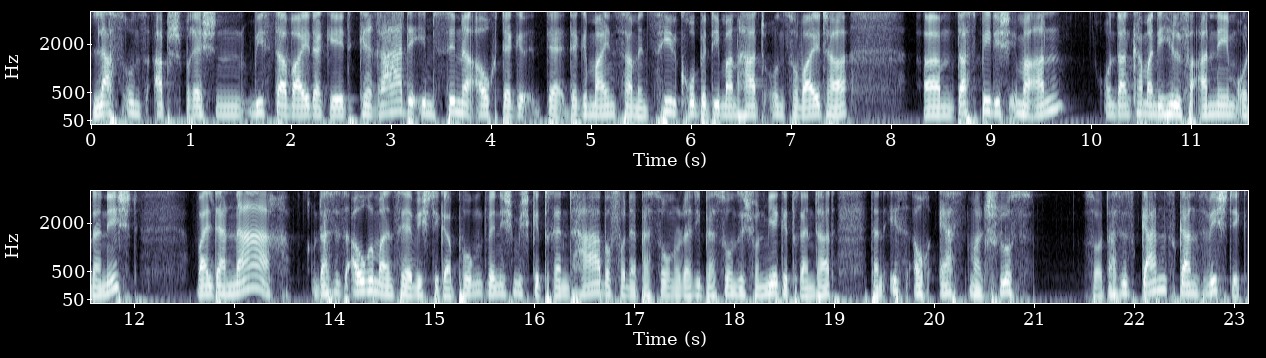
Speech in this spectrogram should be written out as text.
lass uns absprechen, wie es da weitergeht, gerade im Sinne auch der, der, der gemeinsamen Zielgruppe, die man hat und so weiter. Ähm, das biete ich immer an und dann kann man die Hilfe annehmen oder nicht, weil danach, und das ist auch immer ein sehr wichtiger Punkt, wenn ich mich getrennt habe von der Person oder die Person sich von mir getrennt hat, dann ist auch erstmal Schluss. So, das ist ganz, ganz wichtig.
